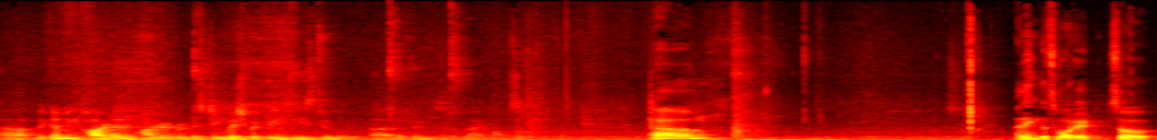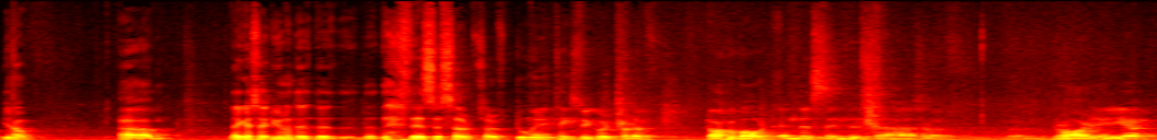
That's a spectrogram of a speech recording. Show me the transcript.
uh, becoming harder and harder to distinguish between these two uh, different sort of platforms. Um, I think that's about it. So, you know, um, like I said, you know, the, the, the, there's sort of, sort of too many things we could sort of talk about in this in this uh, sort of broad area.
